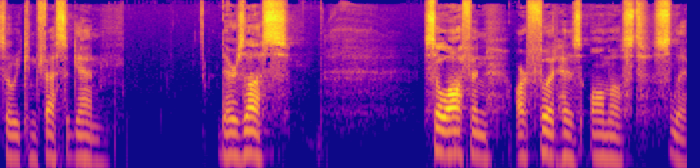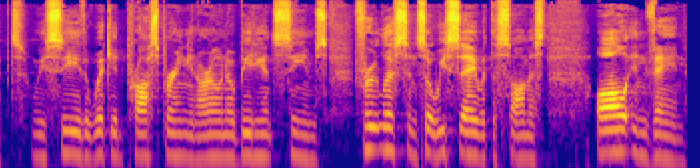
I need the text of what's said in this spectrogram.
So we confess again. There's us. So often our foot has almost slipped. We see the wicked prospering and our own obedience seems fruitless, and so we say with the psalmist, All in vain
